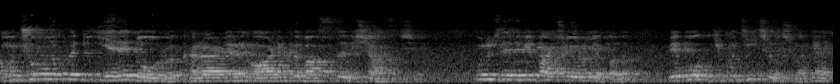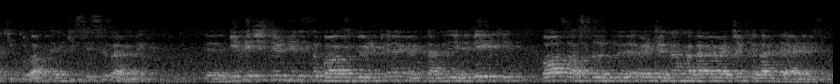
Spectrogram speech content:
Ama çoğunlukla bir yere doğru kararların ağırlıklı bastığı bir şans işi. Bunun üzerine bir parça yorum yapalım. Ve bu dikotiyi çalışmak, yani iki kulaktan iki sesi vermek, e, birleştirdiğinizde bazı görüntüleme yöntemleriyle belki bazı hastalıkları önceden haber verecek kadar değerli bizim.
